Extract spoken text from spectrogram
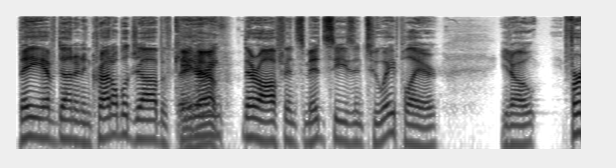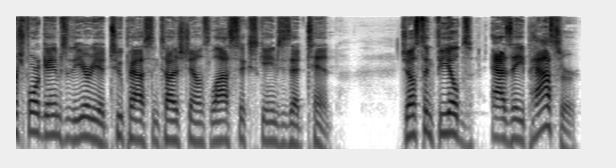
They have done an incredible job of catering their offense midseason to a player. You know, first four games of the year he had two passing touchdowns. Last six games he's had ten. Justin Fields as a passer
